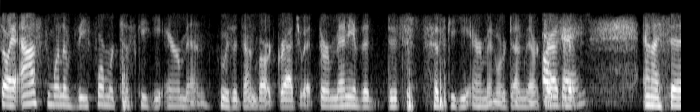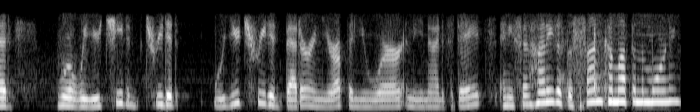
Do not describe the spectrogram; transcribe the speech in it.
So I asked one of the former Tuskegee Airmen, who was a Dunbar graduate. There are many of the, Tuskegee Airmen were Dunbar graduates, Okay. and I said, "Well, were you treated treated were you treated better in Europe than you were in the United States?" And he said, "Honey, does the sun come up in the morning?"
